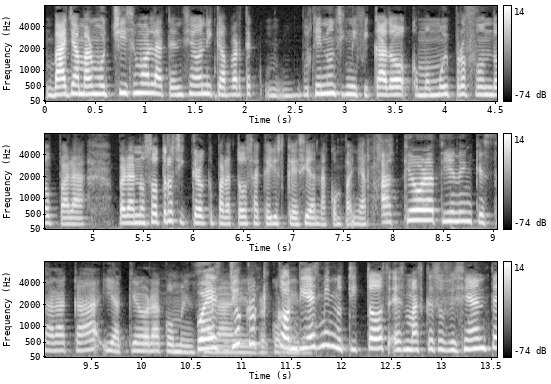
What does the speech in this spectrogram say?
va a llamar muchísimo la atención y que aparte mm, tiene un significado como muy profundo para, para nosotros y creo que para todos aquellos que decidan acompañarnos. ¿A qué hora tienen que estar acá y a qué hora comenzar? Pues yo creo que con 10 minutitos es más que suficiente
